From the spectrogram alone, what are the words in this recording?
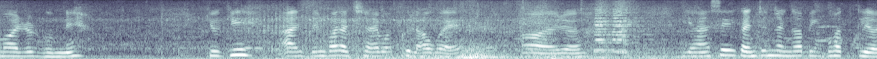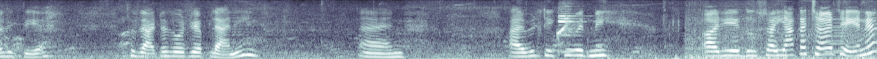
मॉल रोड घूमने, क्योंकि आज दिन बहुत अच्छा है, बहुत खुला हुआ है, और यहाँ से कंचनजंगा पीक बहुत क्लियर दिखती है so that is what we are planning and I will take you with me और ये दूसरा, यहाँ का चर्च है, ये ना?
